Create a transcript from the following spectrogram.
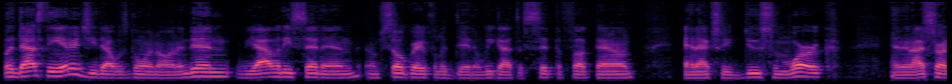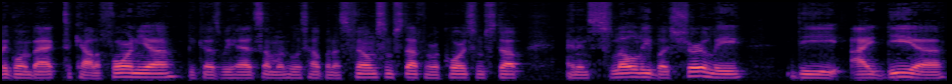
but that's the energy that was going on. And then reality set in. I'm so grateful it did. And we got to sit the fuck down and actually do some work. And then I started going back to California because we had someone who was helping us film some stuff and record some stuff. And then slowly but surely, the idea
